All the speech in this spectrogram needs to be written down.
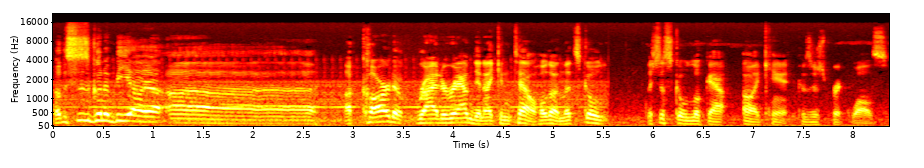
Oh, this is gonna be a, a, a car to ride around in, I can tell. Hold on, let's go, let's just go look out. Oh, I can't, because there's brick walls.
